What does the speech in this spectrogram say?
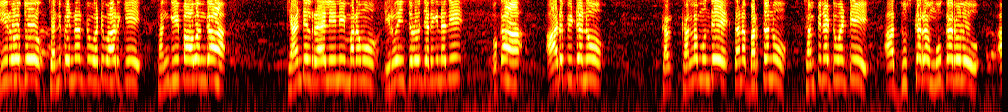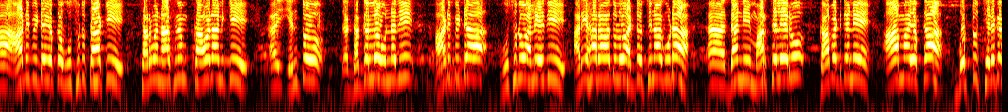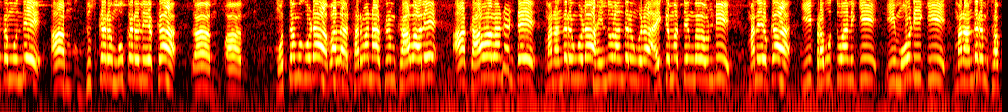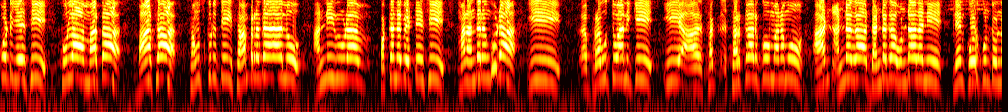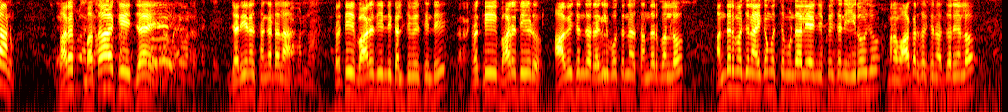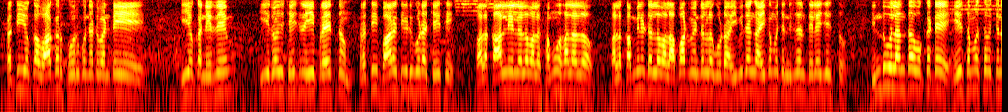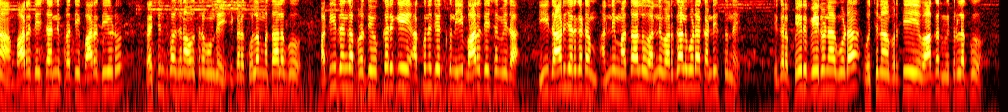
ఈరోజు చనిపోయినటువంటి వారికి సంఘీభావంగా క్యాండిల్ ర్యాలీని మనము నిర్వహించడం జరిగినది. ఒక ఆడబిడ్డను క- కళ్ళ ముందే తన భర్తను చంపినటువంటి ఆ దుష్కర మూకరులు ఆ ఆడబిడ్డ యొక్క ఉసురు తాకి సర్వనాశనం కావడానికి ఎంతో దగ్గరలో ఉన్నది. ఆడబిడ్డ ఉసురు అనేది హరిహరాదులు అడ్డొచ్చినా కూడా దాన్ని మార్చలేరు. కాబట్టికనే ఆమె యొక్క బొట్టు చెరగక ముందే ఆ దుష్కర మూకరుల యొక్క మొత్తము కూడా వాళ్ళ సర్వనాశనం కావాలి. ఆ కావాలనంటే మనందరం కూడా హిందువులందరం కూడా ఐకమత్యంగా ఉండి మన యొక్క ఈ ప్రభుత్వానికి ఈ మోడీకి మన అందరం సపోర్ట్ చేసి కుల మత భాష సంస్కృతి సాంప్రదాయాలు అన్నీ కూడా పక్కన పెట్టేసి మనందరం కూడా ఈ ప్రభుత్వానికి ఈ సర్- సర్కారుకు మనము అండగా దండగా ఉండాలని నేను కోరుకుంటున్నాను. భారత్ మతాకి జై. జరిగిన సంఘటన ప్రతి భారతీయుడిని కలిసివేసింది. ప్రతి భారతీయుడు ఆవేశంతో రగిలిపోతున్న సందర్భంలో అందరి మధ్యన ఐకమత్యం ఉండాలి అని చెప్పేసి అని ఈరోజు మన వాకర్ సెక్షన్ ఆధ్వర్యంలో ప్రతి ఒక్క వాకర్ కోరుకున్నటువంటి ఈ యొక్క నిర్ణయం ఈరోజు చేసిన ఈ ప్రయత్నం ప్రతి భారతీయుడు కూడా చేసి వాళ్ళ కాలనీలలో వాళ్ళ సమూహాలలో వాళ్ళ కమ్యూనిటీల్లో వాళ్ళ అపార్ట్మెంట్లలో కూడా ఈ విధంగా ఐకమత్య నిజం తెలియజేస్తూ హిందువులంతా ఒక్కటే ఏ సమస్య వచ్చినా భారతదేశాన్ని ప్రతి భారతీయుడు రక్షించుకోవాల్సిన అవసరం ఉంది. ఇక్కడ కుల మతాలకు అతీతంగా ప్రతి ఒక్కరికి హక్కును చేర్చుకుని ఈ భారతదేశం మీద ఈ దాడి జరగటం అన్ని మతాలు అన్ని వర్గాలు కూడా ఖండిస్తున్నాయి. ఇక్కడ పేరు పేరున కూడా వచ్చిన ప్రతి వాకర్ మిత్రులకు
